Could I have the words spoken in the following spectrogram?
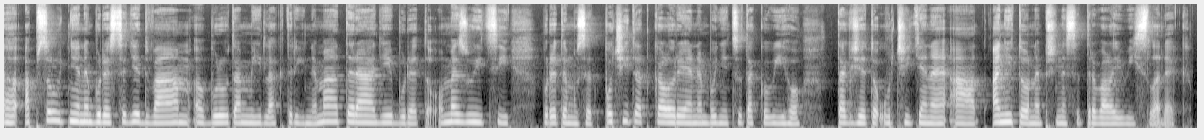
uh, absolutně nebude sedět vám, uh, budou tam jídla, který nemáte rádi, bude to omezující, budete muset počítat kalorie nebo něco takového, takže to určitě ne a ani to nepřinese trvalý výsledek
